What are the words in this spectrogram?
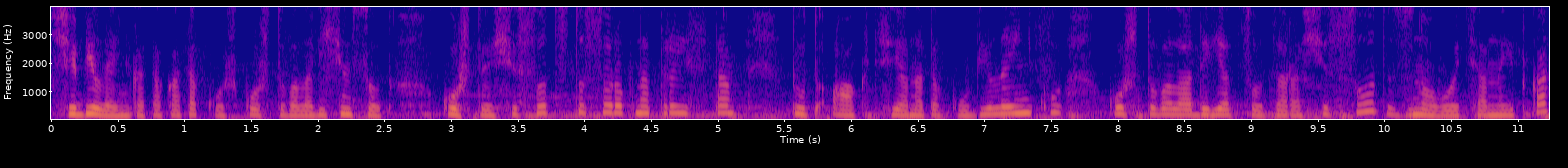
Ще біленька така також коштувала 800, коштує 600, 140 на 300. Тут акція на таку біленьку, коштувала 900, зараз 600. Знову ця нитка,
